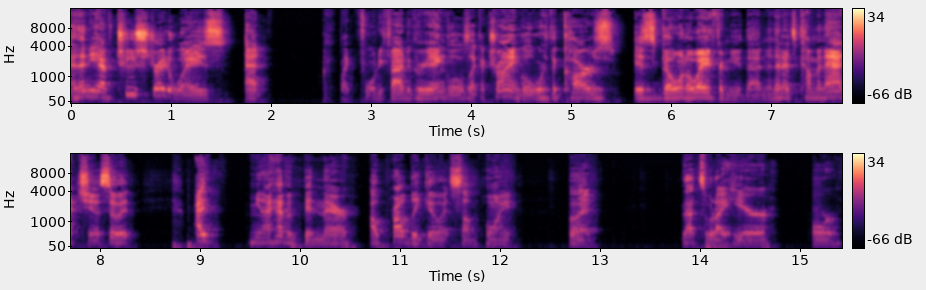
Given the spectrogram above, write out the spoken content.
And then you have two straightaways at like 45 degree angles like a triangle where the cars is going away from you then and then it's coming at you. So it I I mean I haven't been there. I'll probably go at some point, but that's what I hear or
